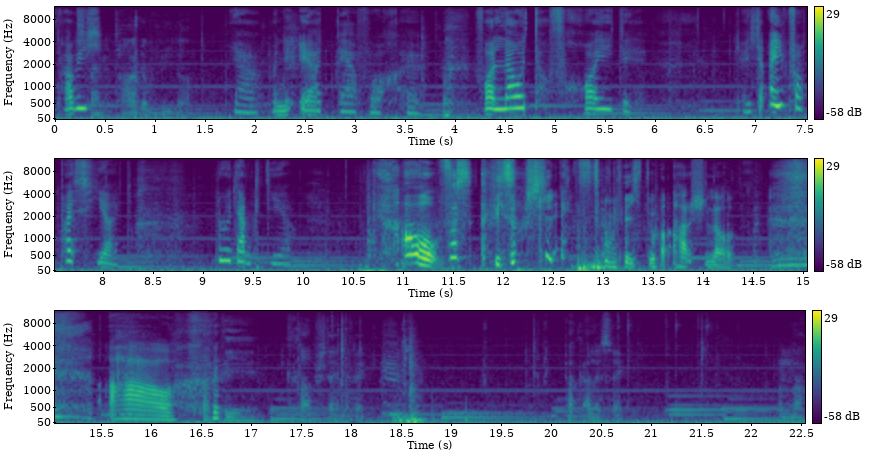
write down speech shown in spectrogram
Da habe ich. Ja, meine Erdbeerwoche. Vor lauter Freude. Das ist einfach passiert. Nur dank dir. Oh, was? Wieso schlägst du mich, du Arschloch? Au. Pack die Grabsteine weg. Pack alles weg. Und mach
